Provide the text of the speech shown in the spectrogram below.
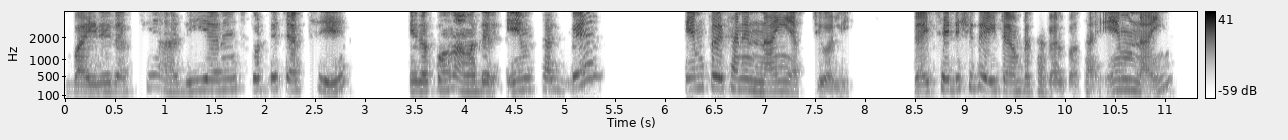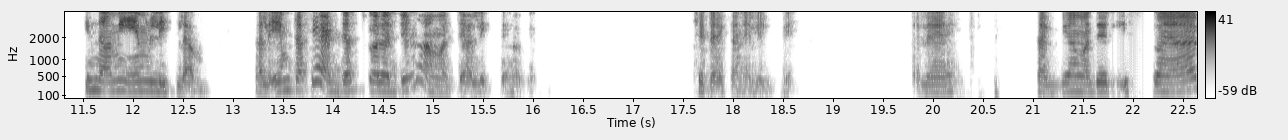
বাইরে রাখছি আর রিঅ্যারেঞ্জ করতে চাচ্ছি এরকম আমাদের এম থাকবে। এম তো এখানে নাই অ্যাকচুয়ালি রাইট সাইডে শুধু এই টার্মটা থাকার কথা। এম নাই কিন্তু আমি এম লিখলাম। তাহলে এমটাকে অ্যাডজাস্ট করার জন্য আমার যা লিখতে হবে, সেটা এখানে লিখবে। তাহলে থাকবে আমাদের square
